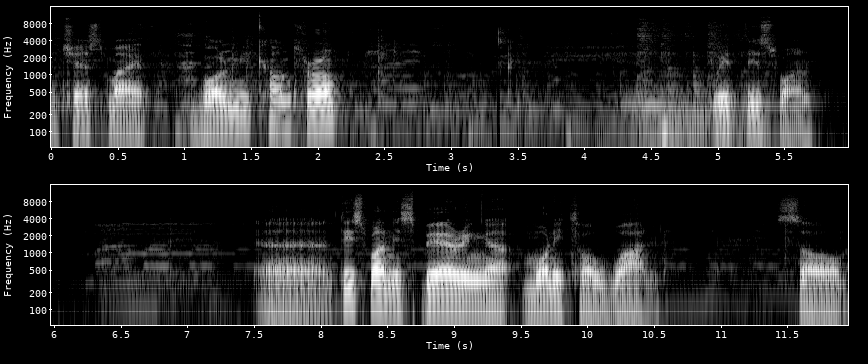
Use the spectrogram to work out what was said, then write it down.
adjust my volume control with this one. Uh, this one is Behringer monitor 1 so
